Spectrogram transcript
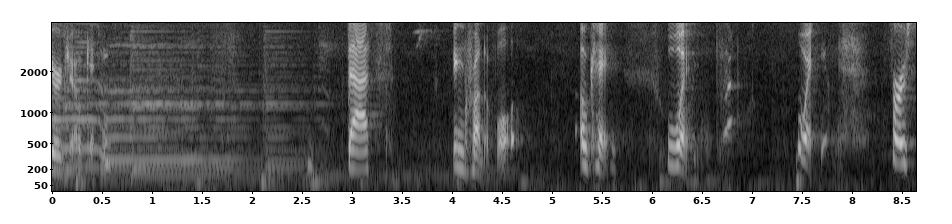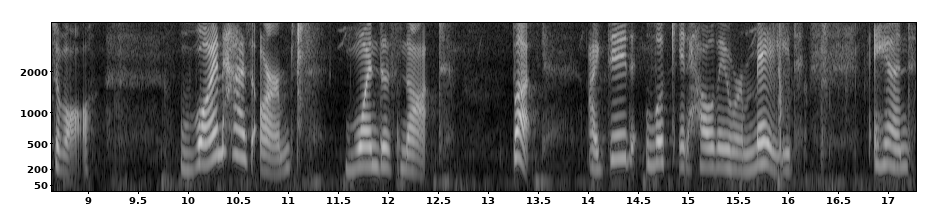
You're joking. That's incredible. Okay, wait. Wait. First of all, one has arms, one does not. But I did look at how they were made, and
